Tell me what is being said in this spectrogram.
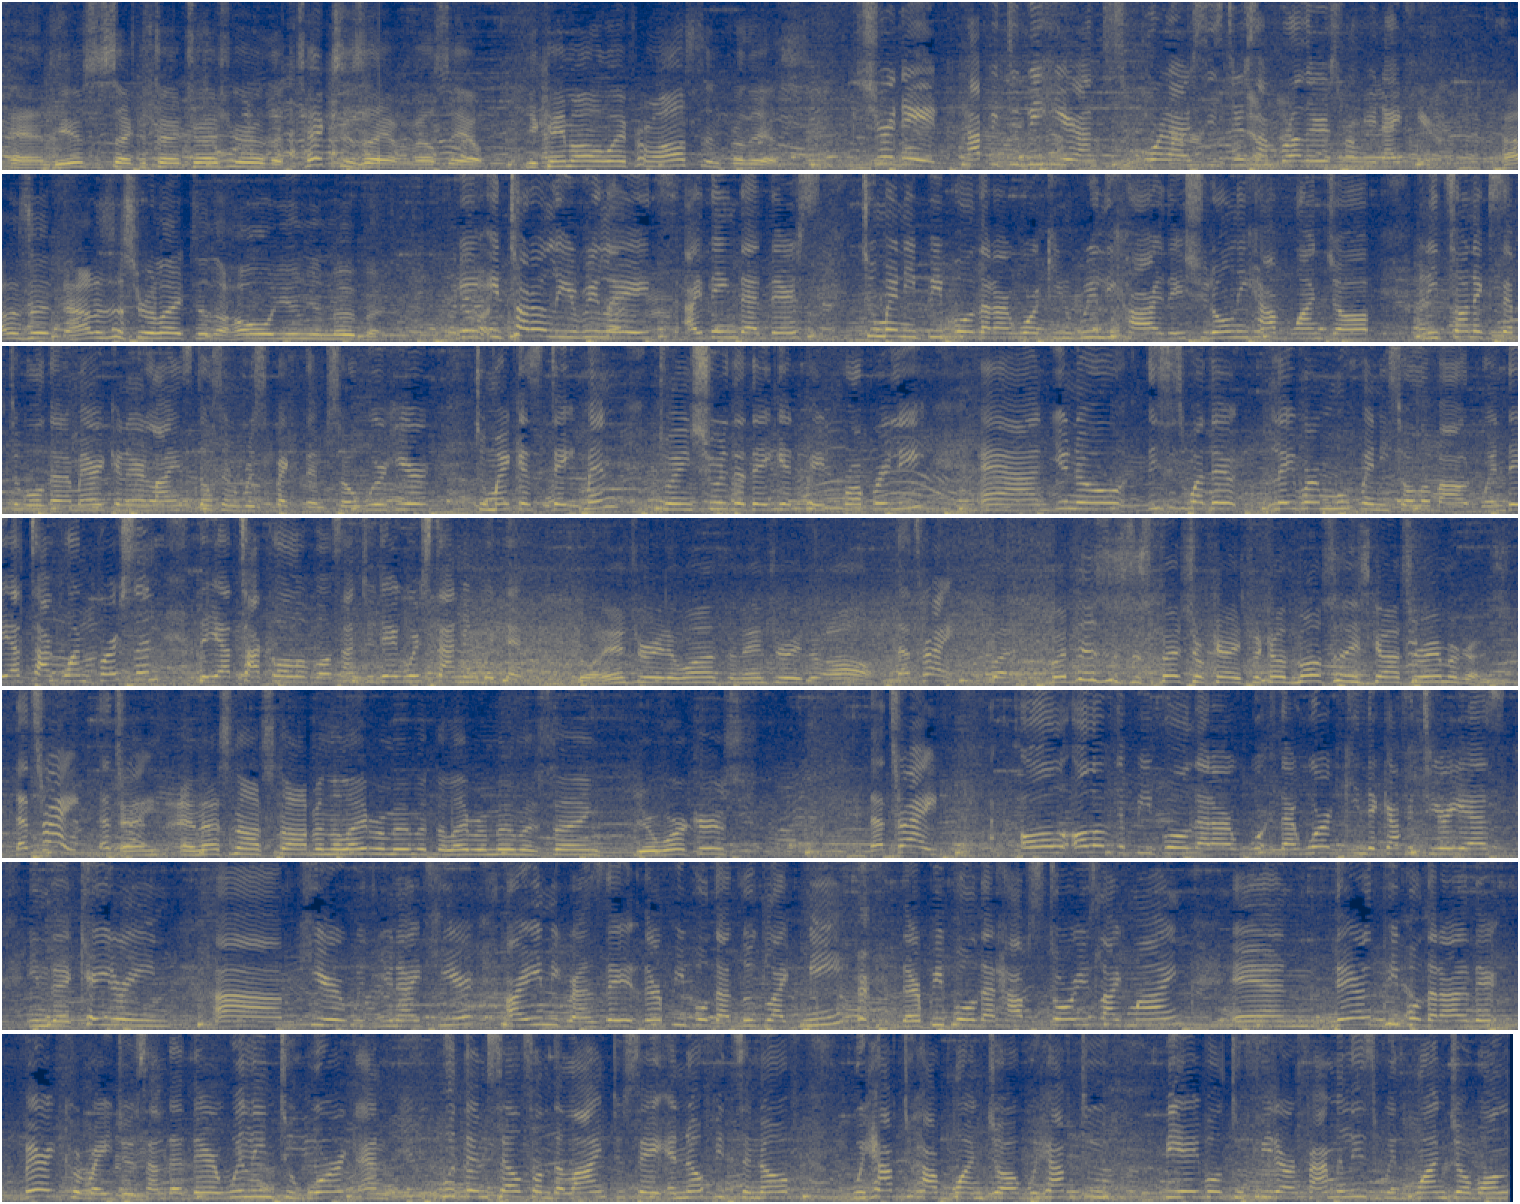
And here's the Secretary Treasurer of the Texas AFL-CIO. You came all the way from Austin for this. Sure did. Happy to be here and to support our sisters and brothers from Unite Here. How does it? How does this relate to the whole union movement? It, it, totally relates. I think that there's too many people that are working really hard. They should only have one job, and it's unacceptable that American Airlines doesn't respect them. So we're here to make a statement to ensure that they get paid properly. And you know, this is what the labor movement is all about. When they attack one person, they attack all of us. And today we're standing with them. So an injury to one, an injury to all. That's right. But but this is a special case because most of these guys are immigrants. That's right. That's and, right. And that's not stopping the labor movement. The labor movement is saying you're workers. That's right. All, all of the people that are that work in the cafeterias, in the catering um, here with Unite Here are immigrants. They, they're people that look like me. They're people that have stories like mine, and they're people that are very courageous and that they're willing to work and put themselves on the line to say enough, it's enough. We have to have one job. We have to be able to feed our families with one job only.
